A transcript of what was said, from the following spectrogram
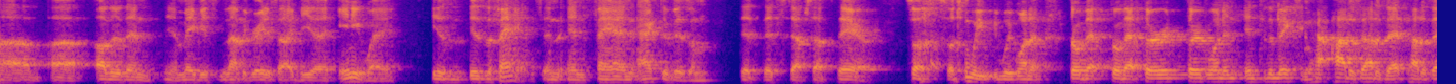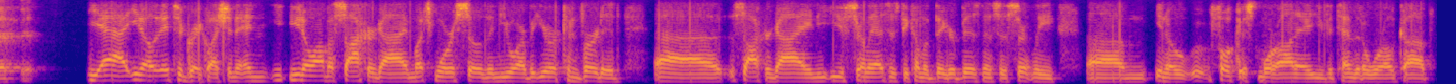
uh, uh, other than you know maybe it's not the greatest idea anyway, is is the fans and and fan activism that that steps up there. So, so do we we want to throw that throw that third third one in, into the mix? And how, how does how does that how does that fit? Yeah, you know, it's a great question. And, you know, I'm a soccer guy much more so than you are, but you're a converted uh, soccer guy. And you certainly, as it's become a bigger business, has certainly, um, you know, focused more on it. You've attended a World Cup.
